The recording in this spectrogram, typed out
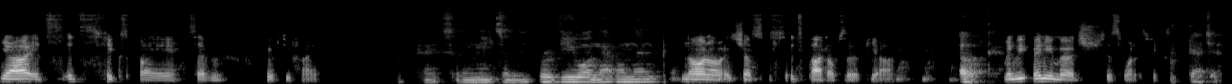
Yeah, it's it's fixed by seven fifty-five. Okay, so we need some review on that one then. No, no, it's just it's part of the PR. Oh, okay, When we when we merge, this one is fixed. gotcha.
